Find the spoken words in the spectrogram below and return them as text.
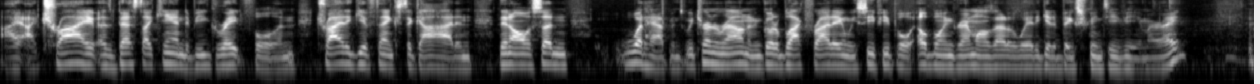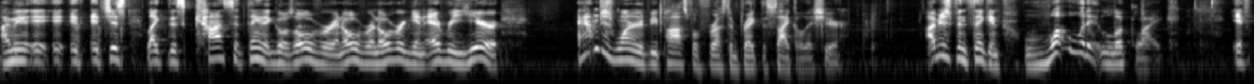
I, I, try as best I can to be grateful and try to give thanks to God. And then all of a sudden, what happens? We turn around and go to Black Friday and we see people elbowing grandmas out of the way to get a big screen TV. Am I right? I mean, it, it, it's just like this constant thing that goes over and over and over again every year. And I'm just wondering if it'd be possible for us to break the cycle this year. I've just been thinking, what would it look like if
